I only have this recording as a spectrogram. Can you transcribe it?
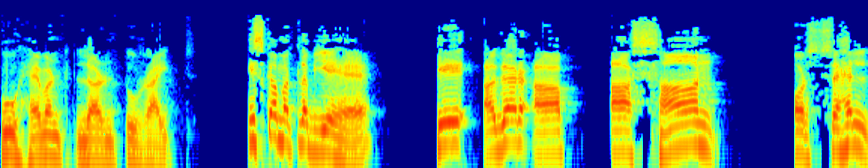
who haven't learn to write اس کا مطلب یہ ہے کہ اگر آپ آسان اور سہل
